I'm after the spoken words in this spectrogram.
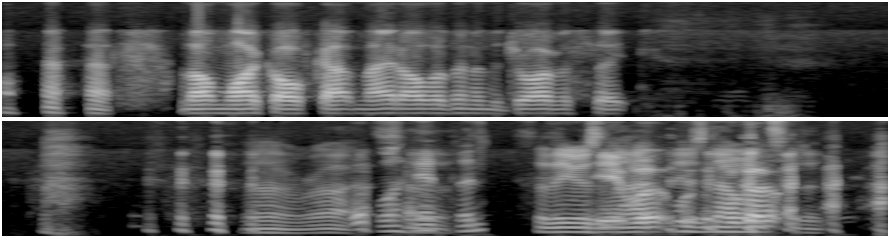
Not my golf cart, mate. I wasn't in the driver's seat. Oh right. What so, happened? So there was Yeah, no, there was no got- incident.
